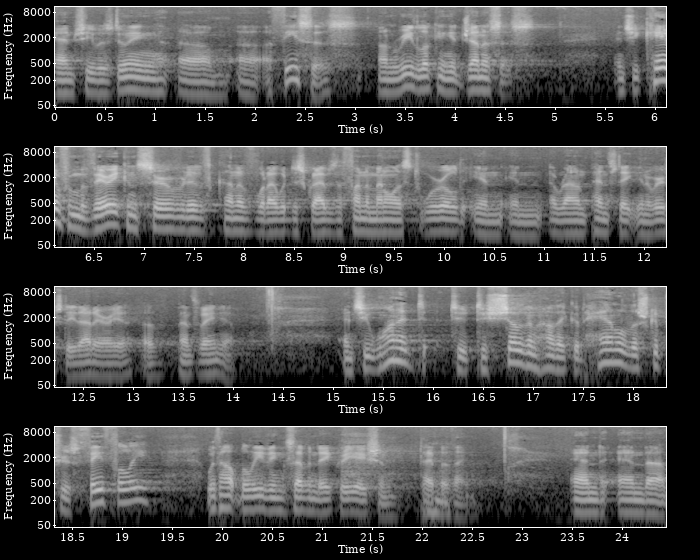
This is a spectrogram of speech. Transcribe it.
and she was doing um, a thesis on relooking at Genesis. And she came from a very conservative, kind of what I would describe as a fundamentalist world in, in around Penn State University, that area of Pennsylvania. And she wanted to, to, to show them how they could handle the scriptures faithfully without believing seven day creation type mm-hmm. of thing. And, and uh,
